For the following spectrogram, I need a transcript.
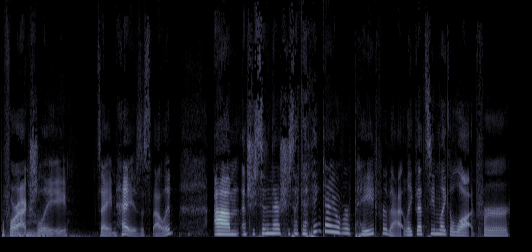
before actually saying hey is this valid Um, and she's sitting there. She's like, I think I overpaid for that. Like that seemed like a lot for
